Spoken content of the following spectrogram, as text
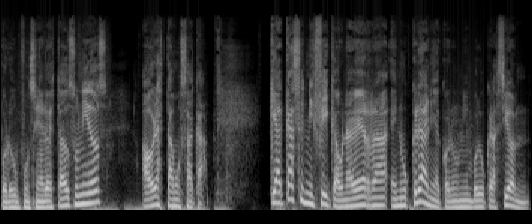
por un funcionario de Estados Unidos. Ahora estamos acá. Que acá significa una guerra en Ucrania con una involucración.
